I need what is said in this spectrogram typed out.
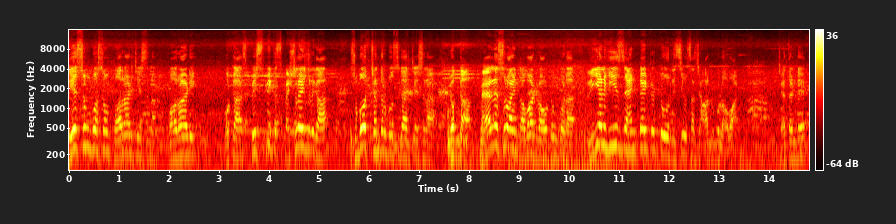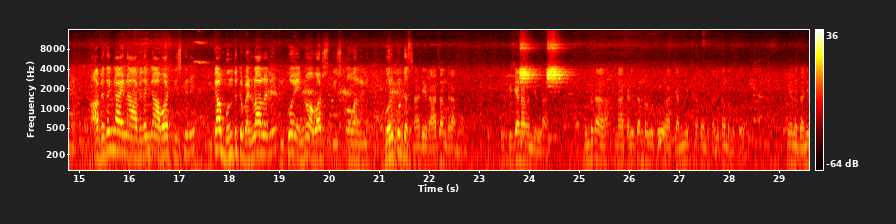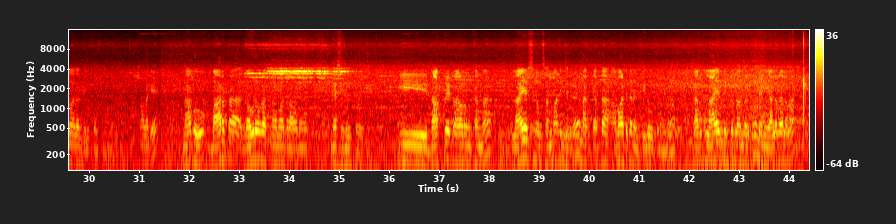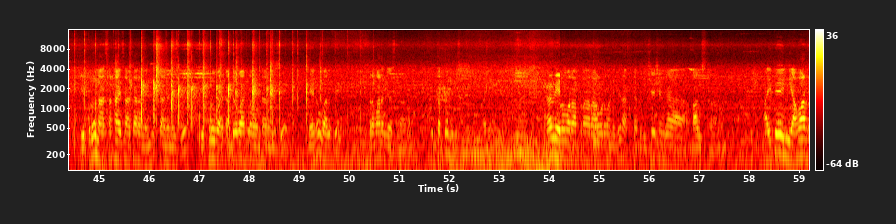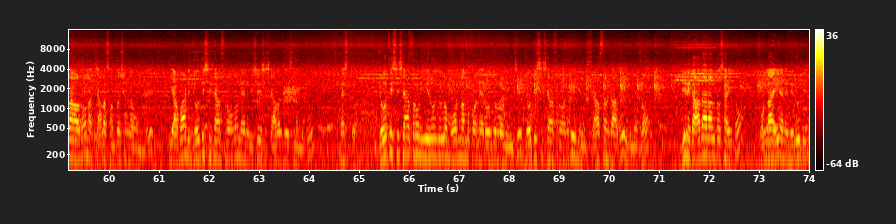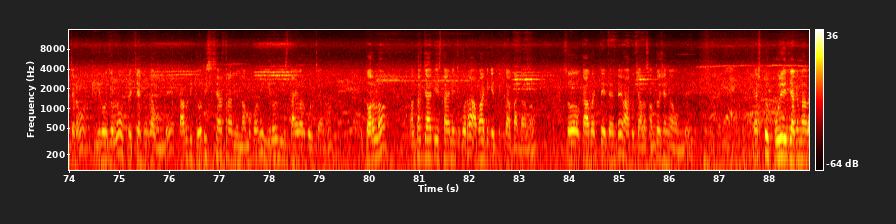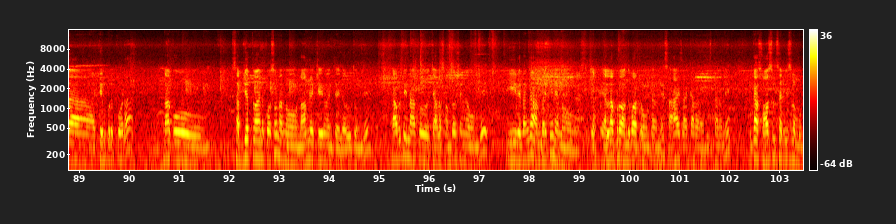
దేశం కోసం పోరాడి చేసిన పోరాడి ఒక స్పెసిఫిక్ స్పెషలైజ్డ్గా సుభాష్ చంద్రబోస్ గారు చేసిన యొక్క ప్యాలెస్లో ఆయనకు అవార్డు రావటం కూడా real he's entitled to receive such honourable award చేతంటే ఆ విధంగా ఆయన ఆ విధంగా అవార్డు తీసుకుని ఇంకా ముందుకు వెళ్ళాలని ఇంకో ఎన్నో అవార్డ్స్ తీసుకోవాలని కోరుకుంటూ నాది రాజాం గ్రామం విజయనగరం జిల్లా. ముందుగా నా తల్లిదండ్రులకు నాకు జన్మనిచ్చినటువంటి తల్లిదండ్రులకు నేను ధన్యవాదాలు తెలుపుకుంటున్నాను. అలాగే నాకు భారత గౌరవరత్న అవార్డు రావడం నేషనల్ ఈ డాక్టరేట్ రావడం కన్నా లాయర్స్ నన్ను సన్మానించడమే నాకు పెద్ద అవార్డుగా నేను ఫీల్ అవుతున్నాను. కాబట్టి లాయర్ మిత్రులందరికీ నేను ఎల్లవేళలా ఎప్పుడూ నా సహాయ సహకారాలు అందిస్తాననేసి ఎప్పుడూ వారికి అందుబాటులో ఉంటాననేసి నేను వాళ్ళకి ప్రమాణం చేస్తున్నాను. ఇంతతో ముగుస్తుంది గౌరవరత్న రావడం అనేది నాకు పెద్ద విశేషంగా భావిస్తున్నాను. అయితే ఈ అవార్డు రావడం నాకు చాలా సంతోషంగా ఉంది. ఈ అవార్డు జ్యోతిష శాస్త్రంలో నేను విశేష సేవ చేసినందుకు నెక్స్ట్ జ్యోతిష శాస్త్రం ఈ రోజుల్లో మూఢనమ్మకం అనే రోజుల్లో నుంచి జ్యోతిష శాస్త్రం అనేది దీని శాస్త్రం కాదు ఇది నిజం. దీనికి ఆధారాలతో సైతం ఉన్నాయి అని నిరూపించడం ఈ రోజుల్లో ప్రత్యేకంగా ఉంది. కాబట్టి జ్యోతిష శాస్త్రాన్ని నమ్ముకొని ఈరోజు ఈ స్థాయి వరకు వచ్చాను. త్వరలో అంతర్జాతీయ స్థాయి నుంచి కూడా అవార్డుకి ఎంపిక కాబడ్డాను సో కాబట్టి ఏంటంటే నాకు చాలా సంతోషంగా ఉంది. నెక్స్ట్ పూరి జగన్నాథ టెంపుల్ కూడా నాకు సభ్యత్వాని కోసం నన్ను నామినేట్ చేయడం అయితే జరుగుతుంది. కాబట్టి నాకు చాలా సంతోషంగా ఉంది. ఈ విధంగా అందరికీ నేను ఎల్లప్పుడూ అందుబాటులో ఉంటానని సహాయ సహకారాలు అందిస్తానని ఇంకా సోషల్ సర్వీస్లో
